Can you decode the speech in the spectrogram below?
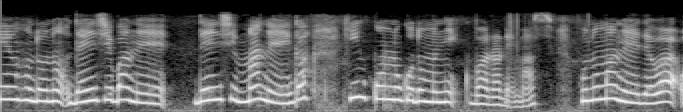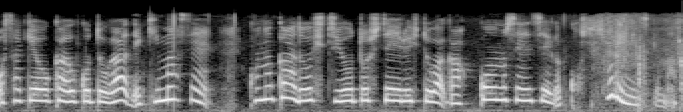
円ほどの電子マネー、電子マネーが貧困の子供に配られます。このマネーではお酒を買うことができません。このカードを必要としている人は学校の先生がこっそり見つけます。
